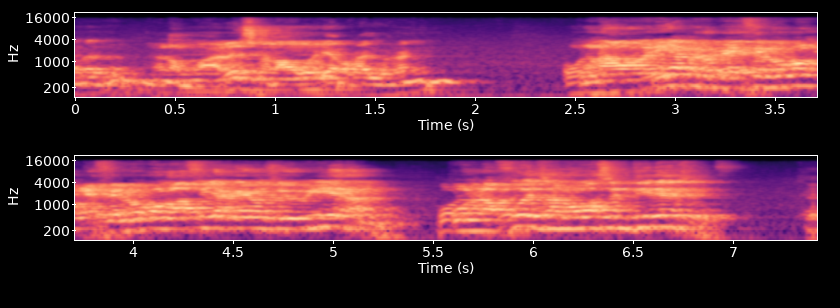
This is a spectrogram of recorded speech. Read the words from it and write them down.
mira tú. No, mal, eso no voy a pagar Ren. Una avería, pero que ese loco, ese loco lo hacía que ellos se vieran. Con la fuerza no va a sentir eso. Sí,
